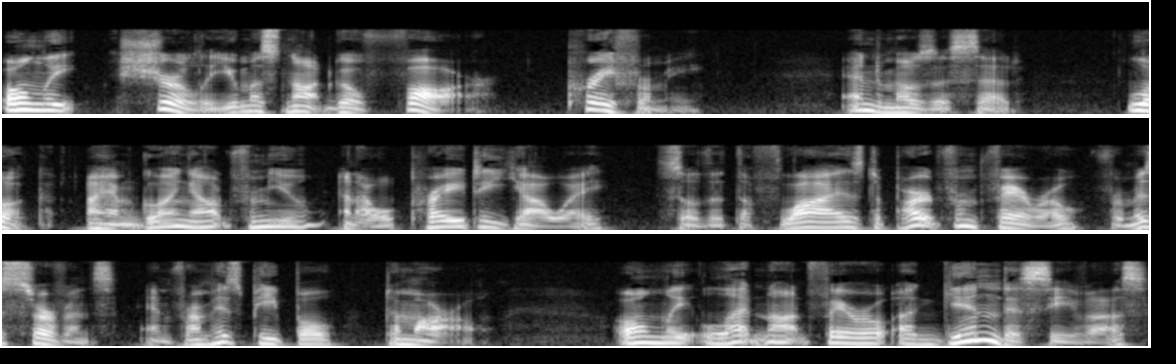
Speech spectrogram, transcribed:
Only, surely you must not go far. Pray for me. And Moses said, Look, I am going out from you, and I will pray to Yahweh, so that the flies depart from Pharaoh, from his servants, and from his people tomorrow. Only let not Pharaoh again deceive us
